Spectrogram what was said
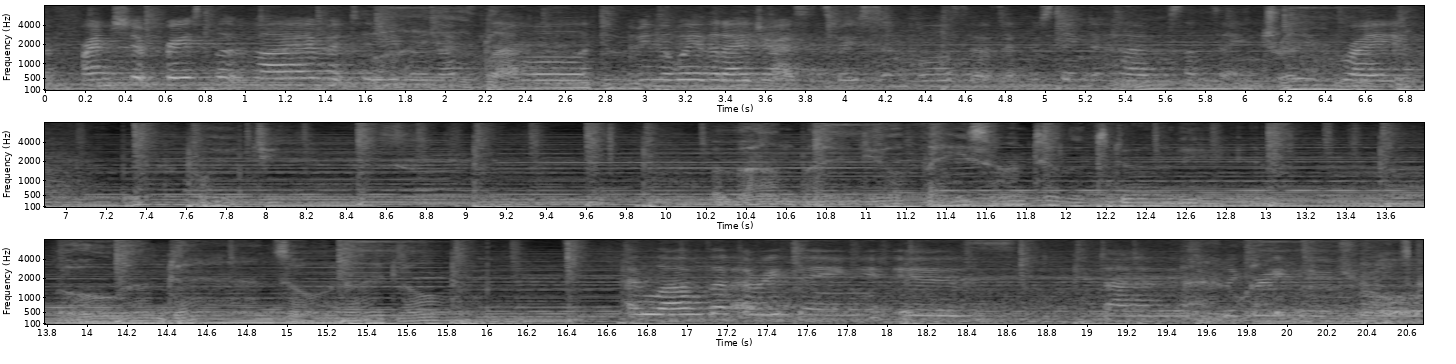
a friendship bracelet vibe, but take it to the next level. I mean, the way that I dress, it's very simple, so it's interesting to have something really bright until it's dirty. Love that everything is done in really great neutrals. The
